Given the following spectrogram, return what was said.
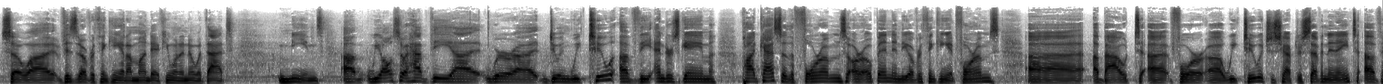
So uh, visit Overthinking It on Monday if you want to know what that means. Um, we also have the uh, we're uh, doing week two of the Ender's Game podcast. So the forums are open in the Overthinking It forums uh, about uh, for uh, week two, which is chapter seven and eight of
